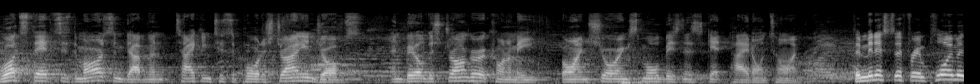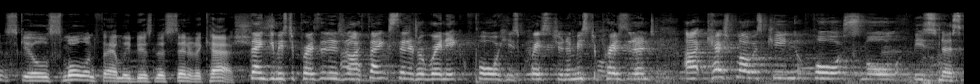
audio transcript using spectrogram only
What steps is the Morrison government taking to support Australian jobs and build a stronger economy by ensuring small business get paid on time? The Minister for Employment, Skills, Small and Family Business, Senator Cash. Thank you, Mr President, and I thank Senator Rennick for his question. And, Mr President, uh, cash flow is king for small business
